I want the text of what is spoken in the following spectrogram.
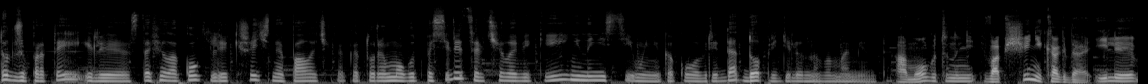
тот же протей или стафилококк или кишечная палочка, которые могут поселиться в человеке и не нанести ему никакого вреда до определенного момента. А могут и нане- вообще никогда? Или,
